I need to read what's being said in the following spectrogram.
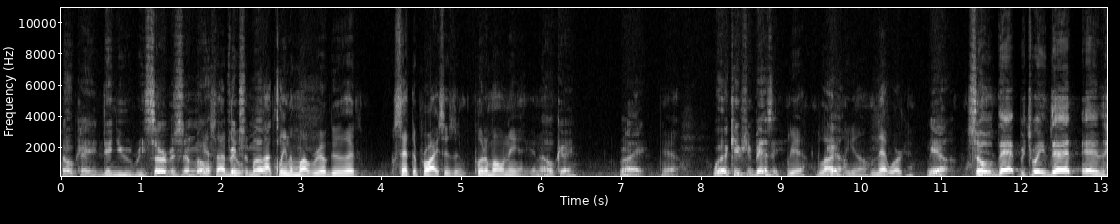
Okay. Then you reservice them or yes, I fix do. them up. I clean them up real good, set the prices, and put them on in. You know. Okay. Right. Yeah. Well, it keeps you busy. Yeah. A lot of Yeah. you know networking. Yeah. So that between that and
